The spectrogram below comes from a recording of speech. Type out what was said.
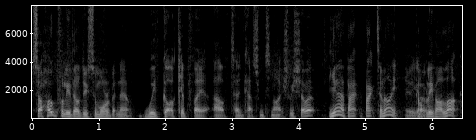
So hopefully they'll do some more of it now. We've got a clip of eight out of ten cats from tonight. Should we show it? Yeah, back back tonight. Here you Can't go. believe our luck.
